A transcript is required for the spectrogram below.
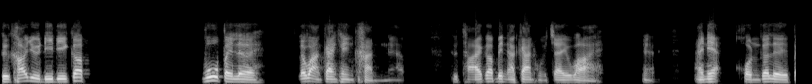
คือเขาอยู่ดีๆก็วูบไปเลย ระหว่างการแข่งขันนะครับสุดท้ายก็เป็นอาการหัวใจวายเนี่ยอันเนี้ยคนก็เลยไป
